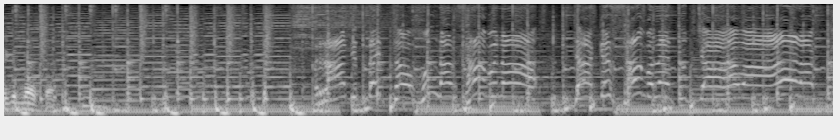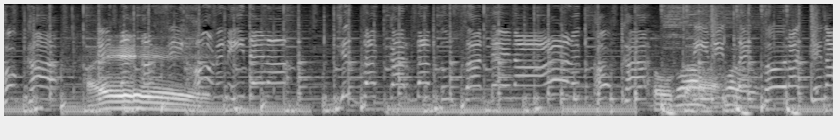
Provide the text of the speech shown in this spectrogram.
जी कितना अच्छा राज तैथा खोखा हाय। होने नहीं रखना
